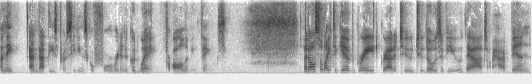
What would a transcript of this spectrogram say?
and, they, and that these proceedings go forward in a good way for all living things. I'd also like to give great gratitude to those of you that have been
